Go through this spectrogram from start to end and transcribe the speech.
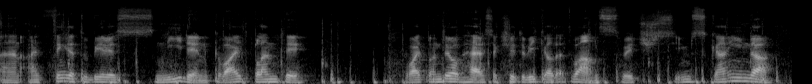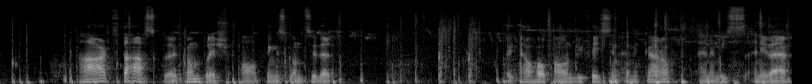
and I think that Tubir is needing quite plenty quite plenty of hares actually to be killed at once which seems kinda hard task to accomplish all things considered. Right now hope I won't be facing any kind of enemies anywhere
